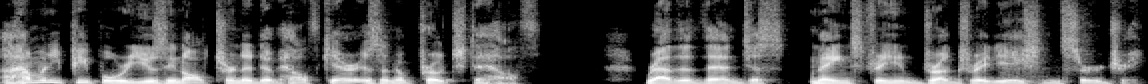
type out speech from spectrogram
uh, how many people were using alternative healthcare as an approach to health rather than just mainstream drugs, radiation, and surgery.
